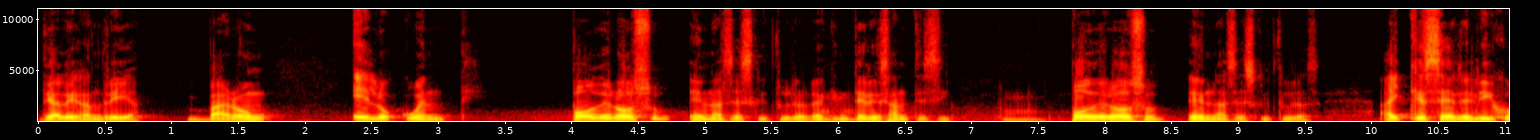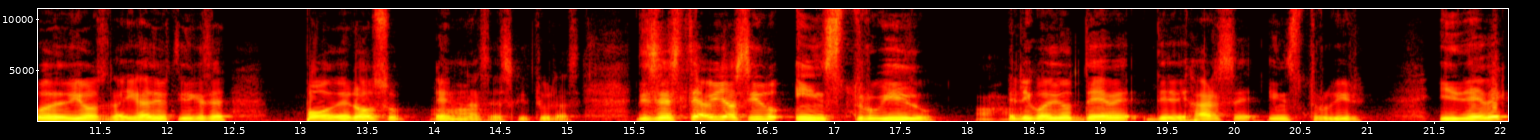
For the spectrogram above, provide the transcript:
de Alejandría, varón elocuente, poderoso en las escrituras. Vea qué interesante, sí. Poderoso en las escrituras. Hay que ser el hijo de Dios, la hija de Dios tiene que ser poderoso en las escrituras. Dice, este había sido instruido. El Hijo de Dios debe de dejarse instruir y debe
